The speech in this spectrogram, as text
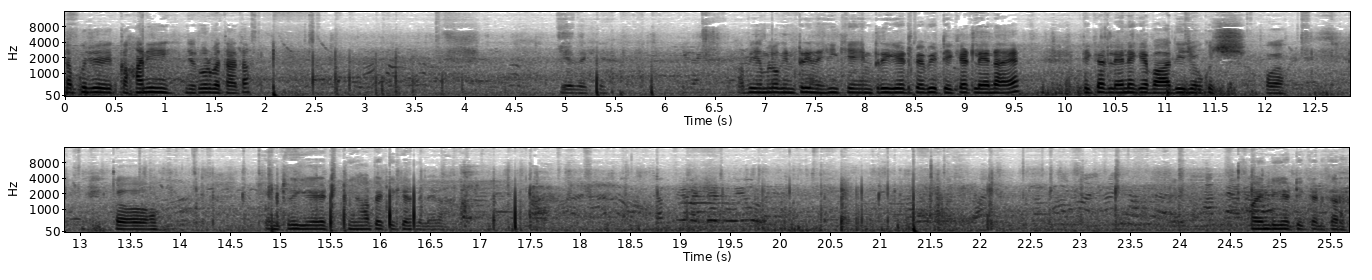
सब कुछ कहानी ज़रूर बताता। ये देखिए, अभी हम लोग एंट्री नहीं किए एंट्री गेट पे भी टिकट लेना है। टिकट लेने के बाद ही जो कुछ होगा। तो एंट्री गेट यहाँ पे टिकट मिलेगा। फाइंड ये टिकट कर।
